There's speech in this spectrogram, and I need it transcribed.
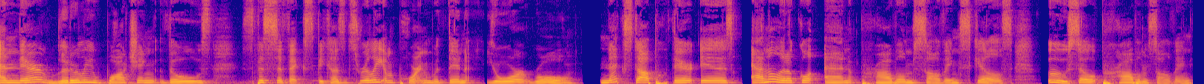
and they're literally watching those specifics because it's really important within your role. Next up, there is analytical and problem solving skills. Ooh, so problem solving.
